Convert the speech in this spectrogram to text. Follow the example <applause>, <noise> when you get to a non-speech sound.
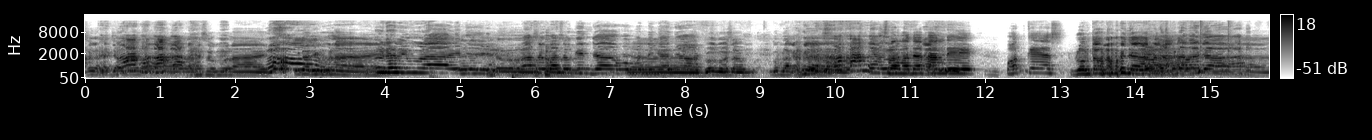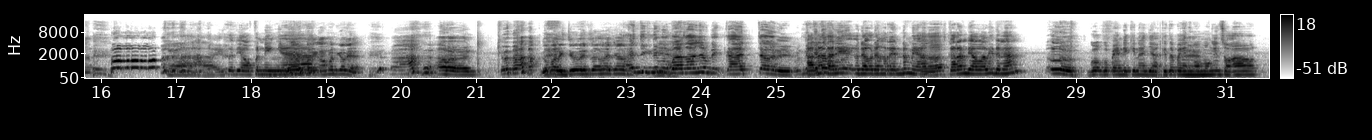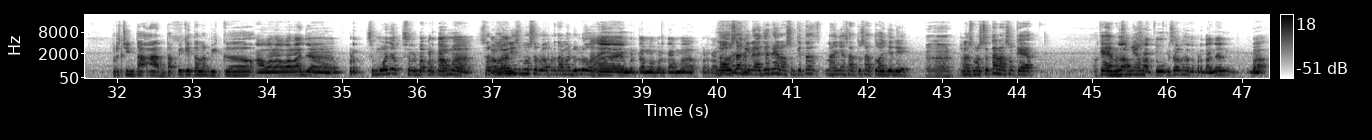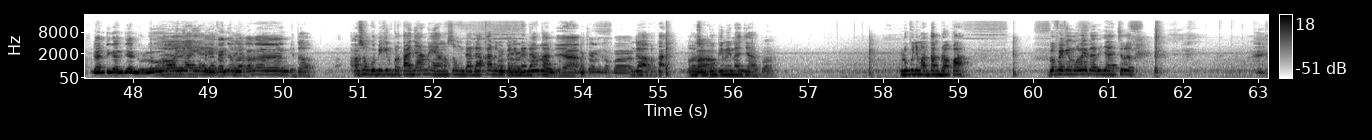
Langsung aja mulai, langsung mulai. Udah dimulai. Udah dimulai. Aduh. Langsung masukin jam openingannya. Gue gak usah, gue belakangan. <laughs> Selamat datang di podcast. Belum tahu namanya. Aja. Nah, itu dia Gue openingnya. paling aman kali ya. <laughs> Aman. Gue paling culun soalnya jam. Anjing nih Iya. pembahasannya udah kacau nih. Ini Karena kita- tadi udah udah ngerandom ya. Sekarang diawali dengan lu gua gue pendekin aja. Kita pengen ngomongin soal percintaan, tapi kita lebih ke Awal-awal aja. Per- semuanya serba pertama. kan? ini semua serba pertama dulu. Ah, yang pertama-pertama, pertama. Nggak usah gini aja deh, langsung kita nanya satu-satu aja deh. Heeh. Langsung maksudnya langsung kayak Oke, Enggak, langsung yang satu misal satu pertanyaan mbak ganti-gantian dulu. Oh, iya, iya, iya, Ceritanya gitu ya. belakangan. gitu. Langsung gue bikin pertanyaan ya, langsung dadakan gue pengen dulu. dadakan. Iya. Pacaran kapan? Enggak, perta- langsung gue giniin aja. Apa? Lu punya mantan berapa? Gue pengen mulai dari jacrut.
